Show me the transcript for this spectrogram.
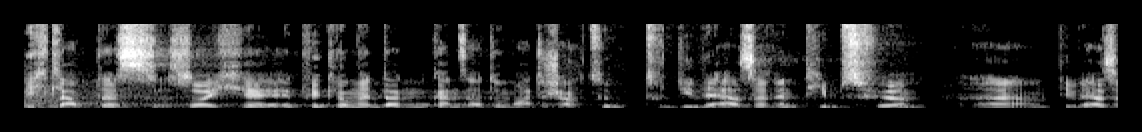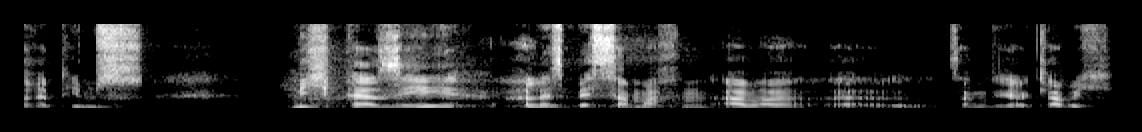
Ich glaube, dass solche Entwicklungen dann ganz automatisch auch zu, zu diverseren Teams führen. Äh, und diversere Teams nicht per se alles besser machen, aber äh, sagen wir, glaube ich,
